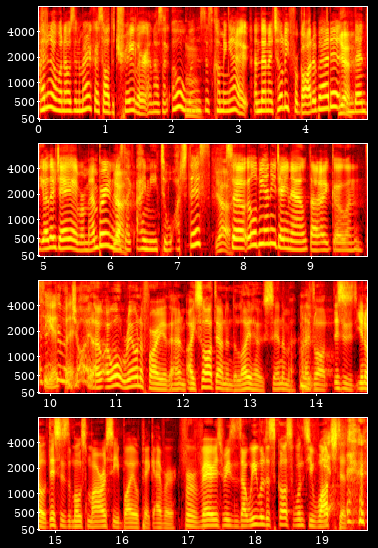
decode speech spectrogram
I don't know, when I was in America, I saw the trailer and I was like, oh, when mm. is this coming out? And then I totally forgot about it. Yeah. And then the other day I remembered and yeah. I was like, I need to watch this. Yeah. So it'll be any day now that I go and I see it. You'll enjoy it. I, I, won't ruin it for you then. I saw it down in the Lighthouse Cinema and mm. I thought, this is, you know, this is the most Morrissey biopic ever for various reasons that we will discuss once you've watched yeah. it.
